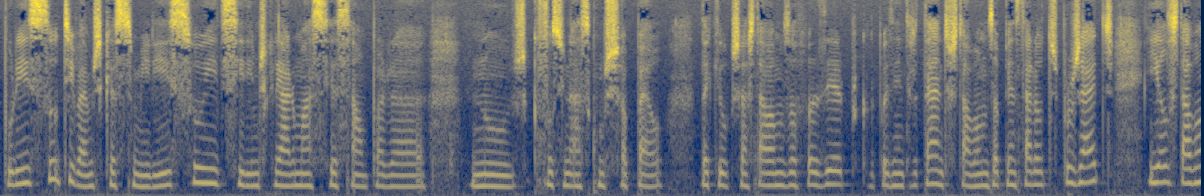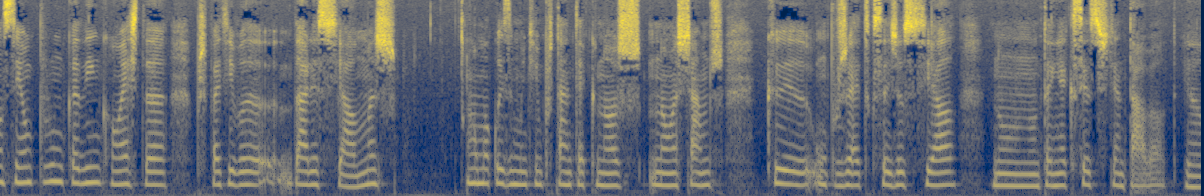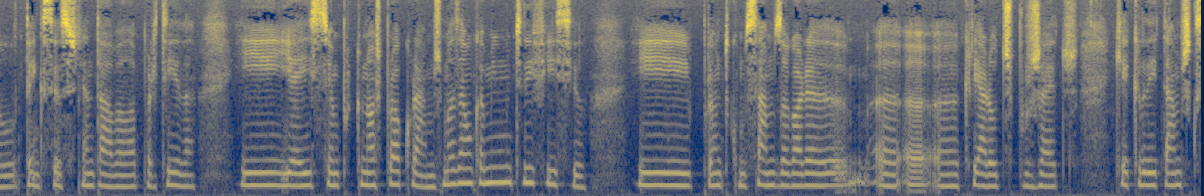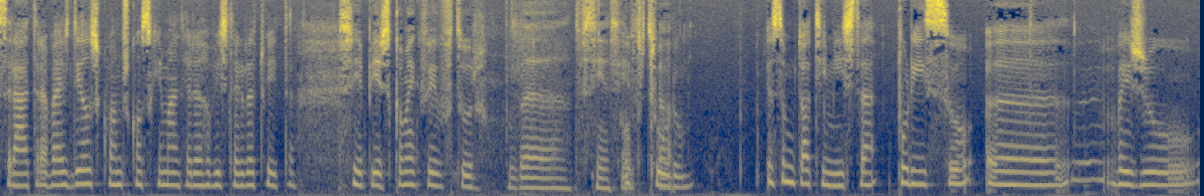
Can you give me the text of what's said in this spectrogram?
Por isso tivemos que assumir isso e decidimos criar uma associação para nos que funcionasse como chapéu daquilo que já estávamos a fazer, porque depois, entretanto, estávamos a pensar outros projetos e eles estavam sempre um bocadinho com esta perspectiva da área social, mas uma coisa muito importante é que nós não achamos que um projeto que seja social não, não tenha que ser sustentável. Ele tem que ser sustentável à partida. E, e é isso sempre que nós procuramos. Mas é um caminho muito difícil. E pronto, começamos agora a, a, a, criar outros projetos que acreditamos que será através deles que vamos conseguir manter a revista gratuita. Sim, Pires, como é que vê o futuro da deficiência? O futuro. Eu sou muito otimista, por isso uh, vejo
